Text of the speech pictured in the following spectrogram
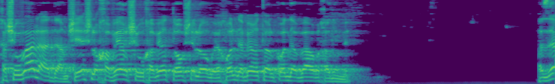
חשובה לאדם, שיש לו חבר שהוא חבר טוב שלו, הוא יכול לדבר איתו על כל דבר וכדומה. אז זה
